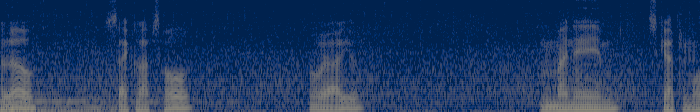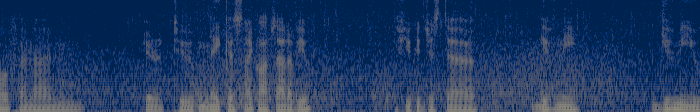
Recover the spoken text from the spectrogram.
Hello? Cyclops hole? Where are you? My name is Captain Wolf and I'm here to make a Cyclops out of you. If you could just uh, give me, give me you.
